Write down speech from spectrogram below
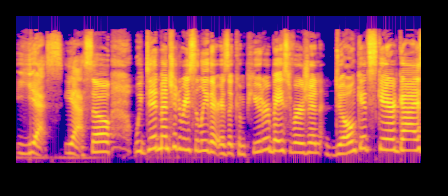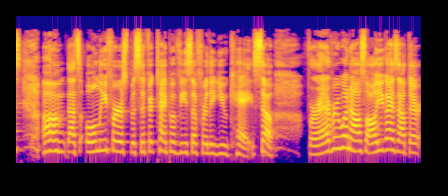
Yes. Yeah. So we did mention recently there is a computer based version. Don't get scared, guys. Um, that's only for a specific type of visa for the UK. So for everyone else, all you guys out there,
